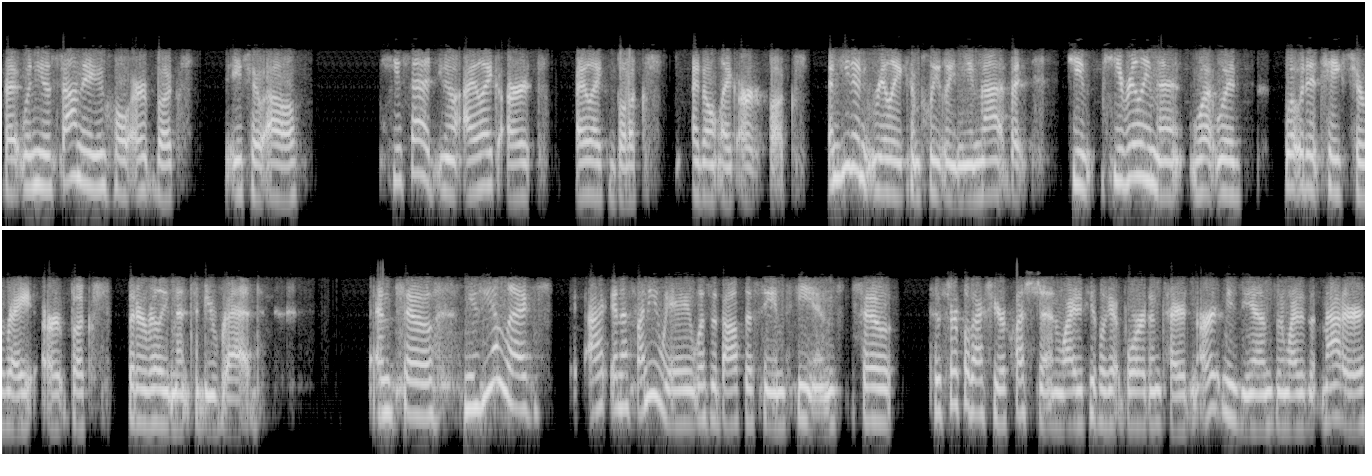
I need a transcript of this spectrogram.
But when he was founding Hol Art Books, HOL, he said, you know, I like art, I like books, I don't like art books. And he didn't really completely mean that, but he he really meant what would what would it take to write art books that are really meant to be read and so Museum Legs, in a funny way, was about the same themes. So to circle back to your question, why do people get bored and tired in art museums and why does it matter?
